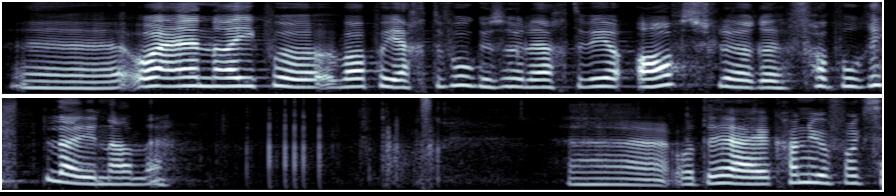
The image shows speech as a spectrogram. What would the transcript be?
Uh, og når jeg på, var på Hjertefokus, så lærte vi å avsløre favorittløgnene. Uh, og det kan jo f.eks.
